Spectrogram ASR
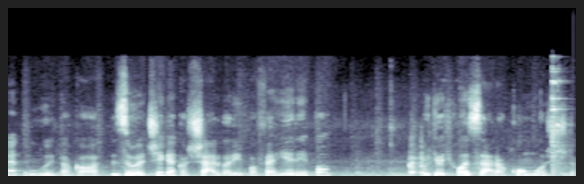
Megpuhultak a zöldségek, a sárgarépa, fehérrépa, úgyhogy hozzárakom most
